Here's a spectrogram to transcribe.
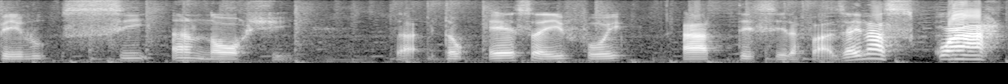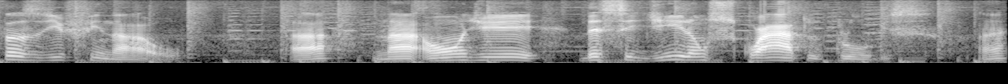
pelo Cianorte, tá? Então essa aí foi a terceira fase. Aí nas quartas de final, tá? Na onde decidiram os quatro clubes, né?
